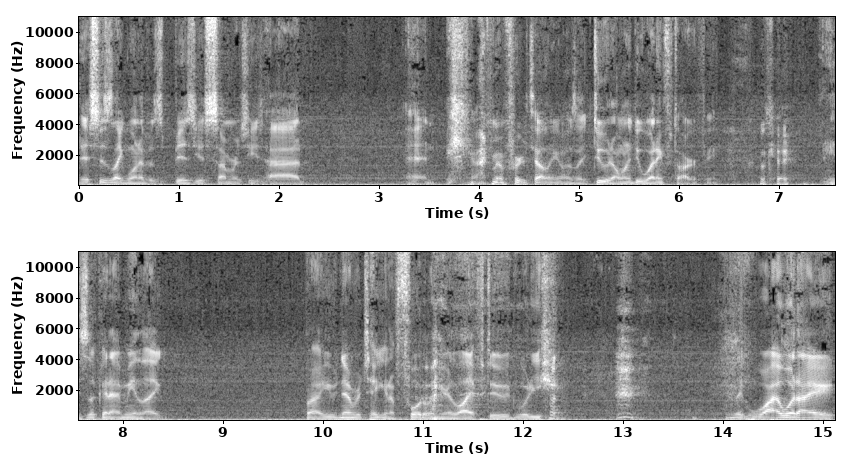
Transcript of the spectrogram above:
this is like one of his busiest summers he's had. And I remember telling him, I was like, "Dude, I want to do wedding photography." Okay. And he's looking at me like, "Bro, you've never taken a photo in your life, dude. What are you?" Like, "Why would I?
